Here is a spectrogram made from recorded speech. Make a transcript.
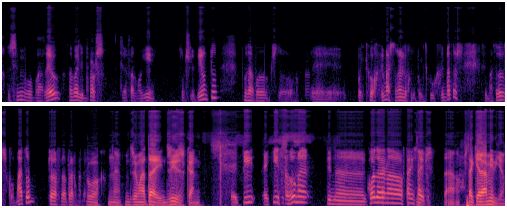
από τη στιγμή που ο Παπαδέου θα βάλει μπρος την εφαρμογή των ψηφίων του που θα αφορούν στο ε, πολιτικό χρήμα, στον έλεγχο του πολιτικού χρήματος, χρηματοδότηση κομμάτων και όλα αυτά τα πράγματα. Ω, ναι, τζεματάει, τζιζ κάνει. Εκεί, εκεί θα δούμε την ε, κόντρα να φτάνει στα ύψη. Στα, στα κεραμίδια.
